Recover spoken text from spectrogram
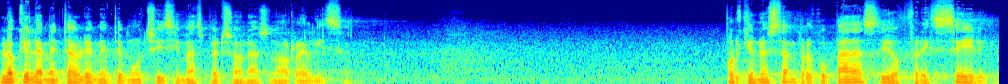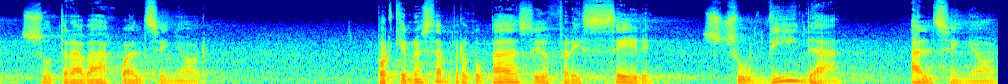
lo que lamentablemente muchísimas personas no realizan, porque no están preocupadas de ofrecer su trabajo al Señor, porque no están preocupadas de ofrecer su vida al Señor.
